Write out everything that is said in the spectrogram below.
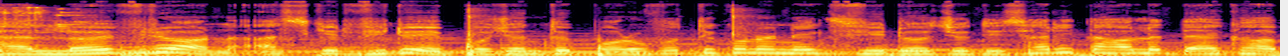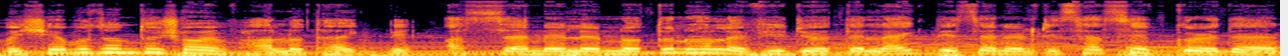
হ্যালো এভরিওয়ান আজকের ভিডিও এই পর্যন্ত পরবর্তী কোনো নেক্সট ভিডিও যদি সারি তাহলে দেখা হবে। সে পর্যন্ত সবাই ভালো থাকবে। আর চ্যানেলে নতুন হলে ভিডিওতে লাইক দিয়ে চ্যানেলটি সাবস্ক্রাইব করে দেন।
